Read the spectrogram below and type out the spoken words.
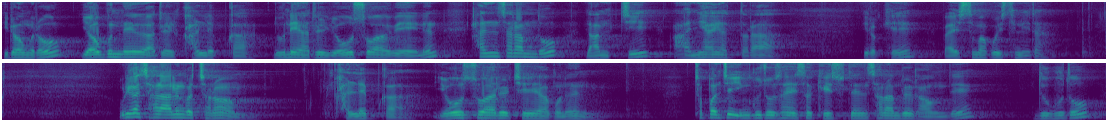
이러므로 여분네의 아들 갈렙과 눈의 아들 여호수아 외에는 한 사람도 남지 아니하였더라 이렇게 말씀하고 있습니다. 우리가 잘 아는 것처럼 갈렙과 여호수아를 제외하고는 첫 번째 인구 조사에서 계수된 사람들 가운데 누구도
